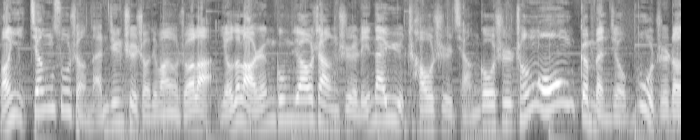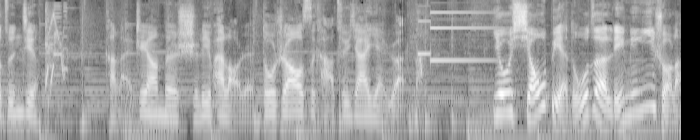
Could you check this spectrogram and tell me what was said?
网易江苏省南京市手机网友说了，有的老人公交上是林黛玉，超市抢购是成龙，根本就不值得尊敬。看来这样的实力派老人都是奥斯卡最佳演员呢。有小瘪犊子零零一说了，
